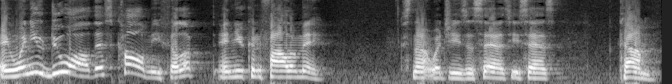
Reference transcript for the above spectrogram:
And when you do all this, call me, Philip, and you can follow me. It's not what Jesus says. He says, Come.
